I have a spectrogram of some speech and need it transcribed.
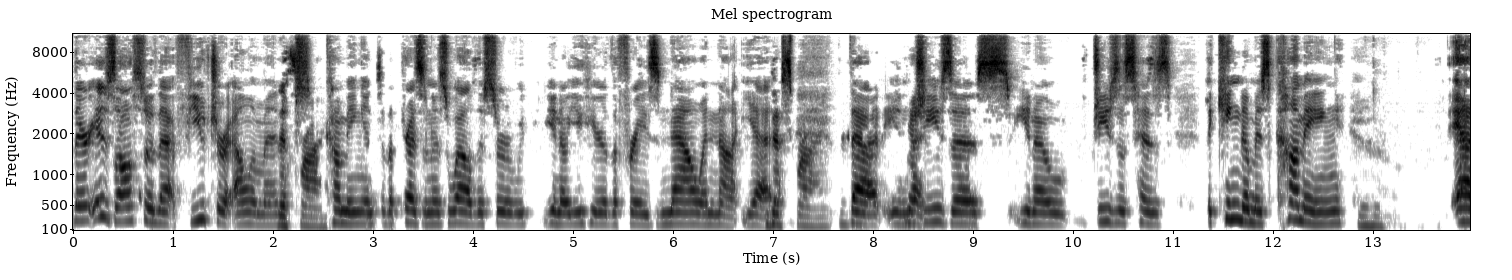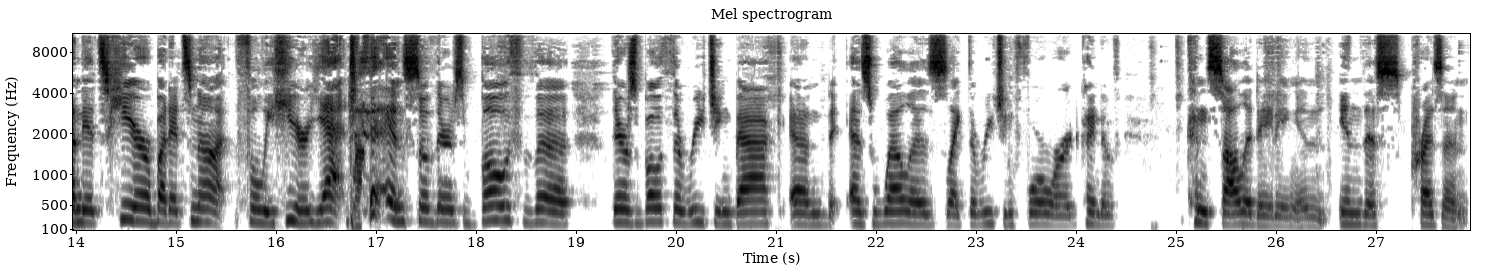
there is also that future element That's right. coming into the present as well. This sort of you know you hear the phrase "now and not yet." That's right. That in right. Jesus, you know, Jesus has the kingdom is coming. Mm-hmm and it's here but it's not fully here yet right. and so there's both the there's both the reaching back and as well as like the reaching forward kind of consolidating in in this present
